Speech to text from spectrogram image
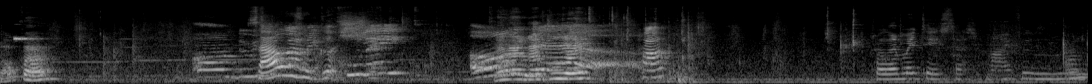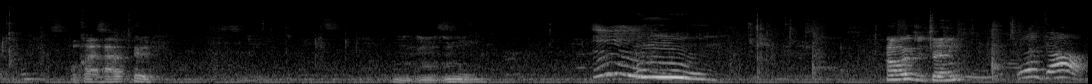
Okay. Um, do we Sour's still a good Kool-Aid? Oh, Okay, that's yeah. Kool-Aid? Huh? So let me taste test my food. Okay, have two. Mm-mm-mm. Mmm. Mmm. How is it, Trini? Good job.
